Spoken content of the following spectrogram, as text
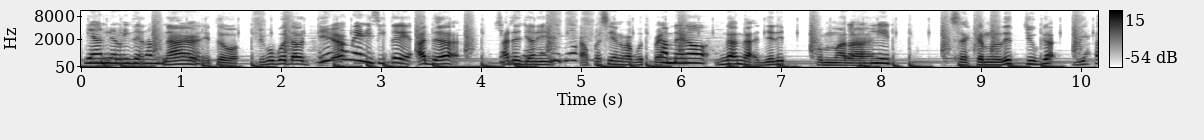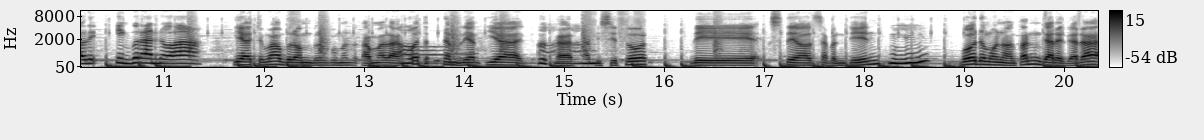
Yang dari nah itu. Cuma gue tahu Dia dia main di situ ya? ada ada jadi apa sih yang rambut pendek enggak enggak. Jadi pemeran lead. second lead juga dia kali. Figuran doang. ya cuma belum belum pemain utama lah. Gue tuh Oh. udah melihat dia gitu kan. Ah. habis itu di Still Seventeen Hmm. gue udah mau nonton gara-gara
